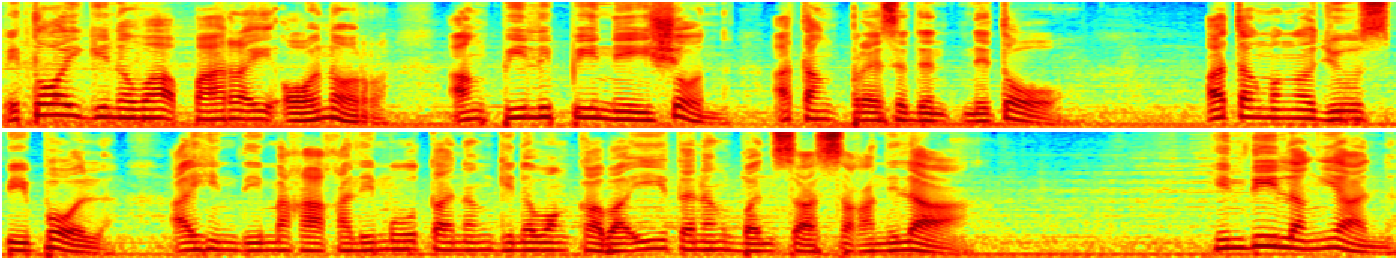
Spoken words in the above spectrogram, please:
Ito ay ginawa para i-honor ang Philippine nation at ang president nito. At ang mga Jewish people ay hindi makakalimutan ng ginawang kabaitan ng bansa sa kanila. Hindi lang yan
